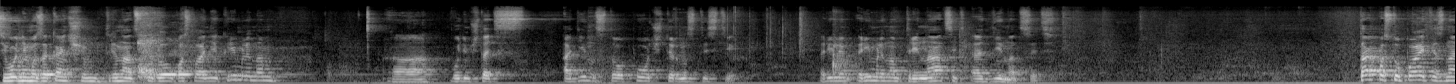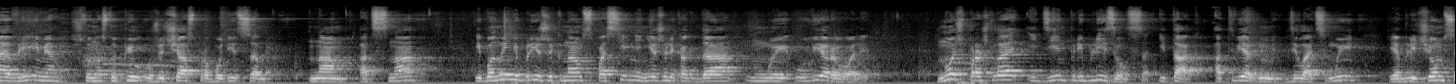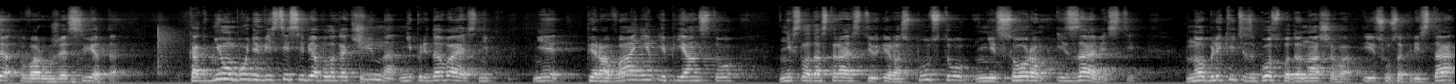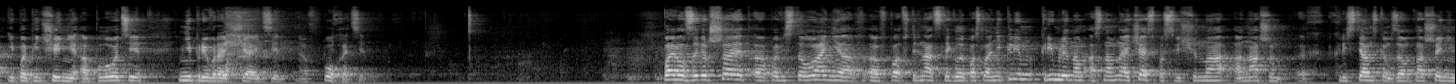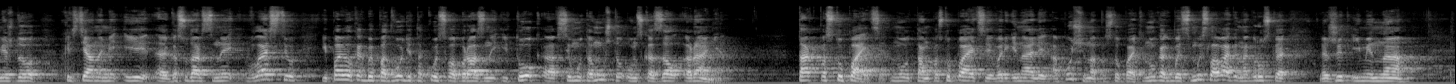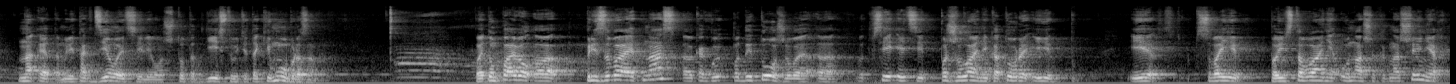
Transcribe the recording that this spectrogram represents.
Сегодня мы заканчиваем 13 главу послания к римлянам. А, будем читать с 11 по 14 стих. Римлянам 13, 11. Так поступайте, зная время, что наступил уже час пробудиться нам от сна, ибо ныне ближе к нам спасение, нежели когда мы уверовали. Ночь прошла, и день приблизился. Итак, отвергнем дела тьмы и облечемся в оружие света. Как днем будем вести себя благочинно, не предаваясь ни, ни пированием и пьянству, ни сладострастию и распутству, ни ссорам и зависти. Но облекитесь Господа нашего Иисуса Христа и попечение о плоти не превращайте в похоти. Павел завершает э, повествование в 13 главе послания к римлянам. Основная часть посвящена э, христианском взаимоотношении между христианами и э, государственной властью. И Павел как бы подводит такой своеобразный итог всему тому, что он сказал ранее. Так поступайте. Ну, там поступайте в оригинале опущено, поступайте. Ну, как бы смысловая нагрузка лежит именно на этом. Или так делайте, или вот что-то действуйте таким образом. Поэтому Павел э, призывает нас, э, как бы подытоживая э, вот все эти пожелания, которые и, и свои повествования о наших отношениях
